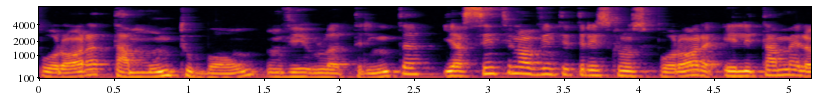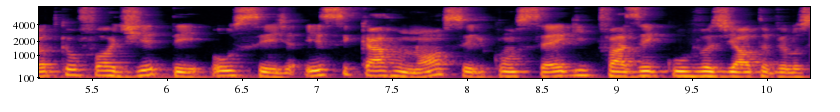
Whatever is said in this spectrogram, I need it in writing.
por hora está muito bom, 1,30 30 e a 193 km por hora ele está melhor do que o Ford GT, ou seja, esse carro nosso ele consegue fazer curvas de alta velocidade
